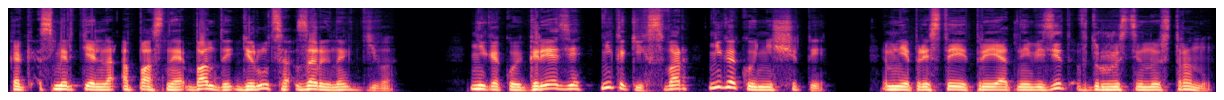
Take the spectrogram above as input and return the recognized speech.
как смертельно опасные банды дерутся за рынок дива. Никакой грязи, никаких свар, никакой нищеты. Мне предстоит приятный визит в дружественную страну.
